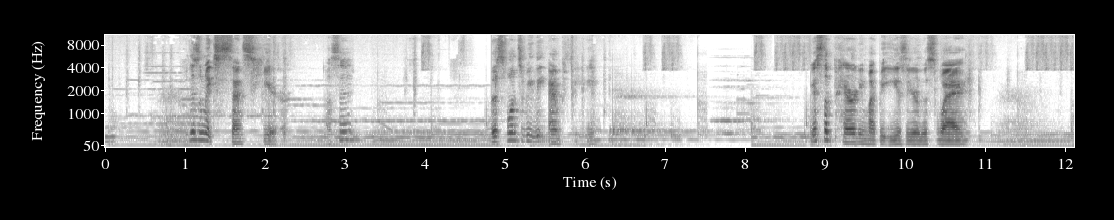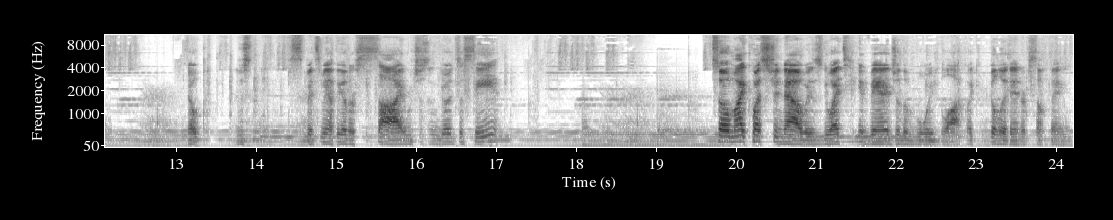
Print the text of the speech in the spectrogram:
it doesn't make sense here, does it? This one to be the empty. I guess the parity might be easier this way. Nope. It just spits me out the other side, which isn't good to see. So my question now is, do I take advantage of the void block, like fill it in or something?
